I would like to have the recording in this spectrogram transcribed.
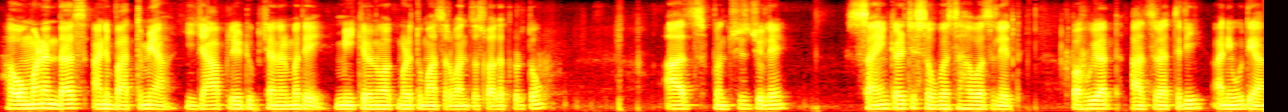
हवामान अंदाज आणि बातम्या या आपल्या यूट्यूब चॅनलमध्ये मी किरण वाघमळे तुम्हा सर्वांचं स्वागत करतो. आज पंचवीस जुलै सायंकाळचे सव्वा सहा वाजलेत. पाहूयात आज रात्री आणि उद्या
